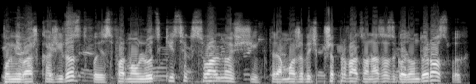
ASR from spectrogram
ponieważ kazirodztwo jest formą ludzkiej seksualności, która może być przeprowadzona za zgodą dorosłych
